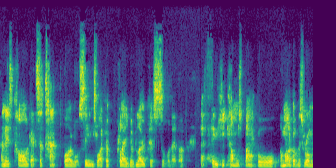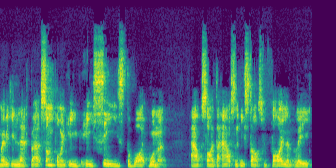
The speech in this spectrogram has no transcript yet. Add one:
and his car gets attacked by what seems like a plague of locusts or whatever. I think he comes back, or I might have got this wrong. Maybe he left, but at some point he he sees the white woman outside the house, and he starts violently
